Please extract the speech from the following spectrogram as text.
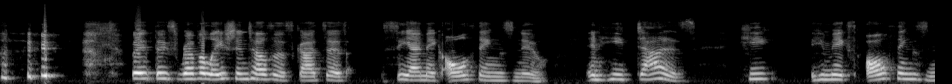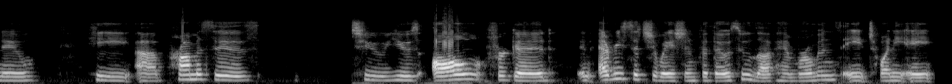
but this revelation tells us God says, see i make all things new. And he does. He he makes all things new. He uh, promises to use all for good in every situation for those who love him. Romans 8 28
